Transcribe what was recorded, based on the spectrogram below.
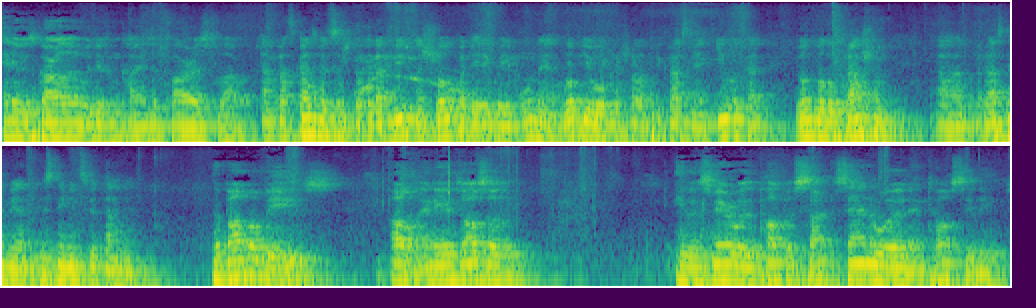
and he was garlanded with different kinds of forest flowers. Там рассказывается, что когда Кришна шел по берегу Ямуны, лоб его украшала прекрасная тилока, и он был украшен а, разными лесными цветами. The bumblebees, oh, and he was also, he was smeared with pulp of sa- sandalwood and tulsi leaves.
